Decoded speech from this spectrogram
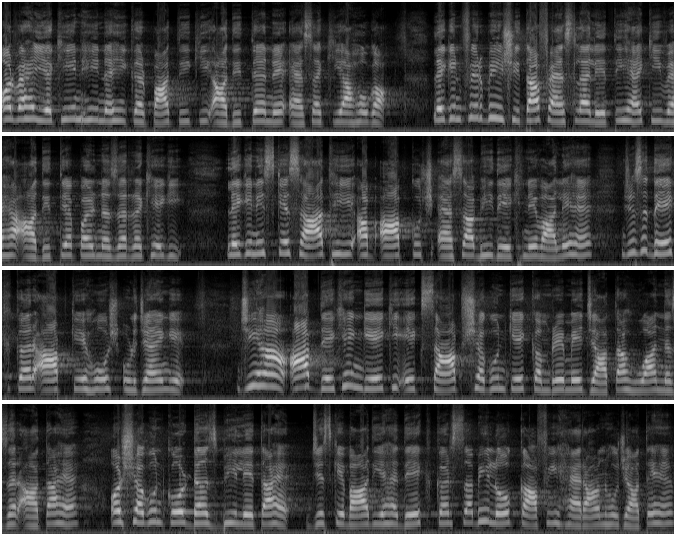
और वह यकीन ही नहीं कर पाती कि आदित्य ने ऐसा किया होगा। लेकिन फिर भी इशिता फैसला लेती है कि वह आदित्य पर नज़र रखेगी। लेकिन इसके साथ ही अब आप कुछ ऐसा भी देखने वाले हैं, जिसे देखकर आपके होश उड़ जाएँगे। जी हाँ आप देखेंगे कि एक सांप शगुन के कमरे में जाता हुआ नज़र आता है और शगुन को डस भी लेता है, जिसके बाद यह देखकर सभी लोग काफ़ी हैरान हो जाते हैं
